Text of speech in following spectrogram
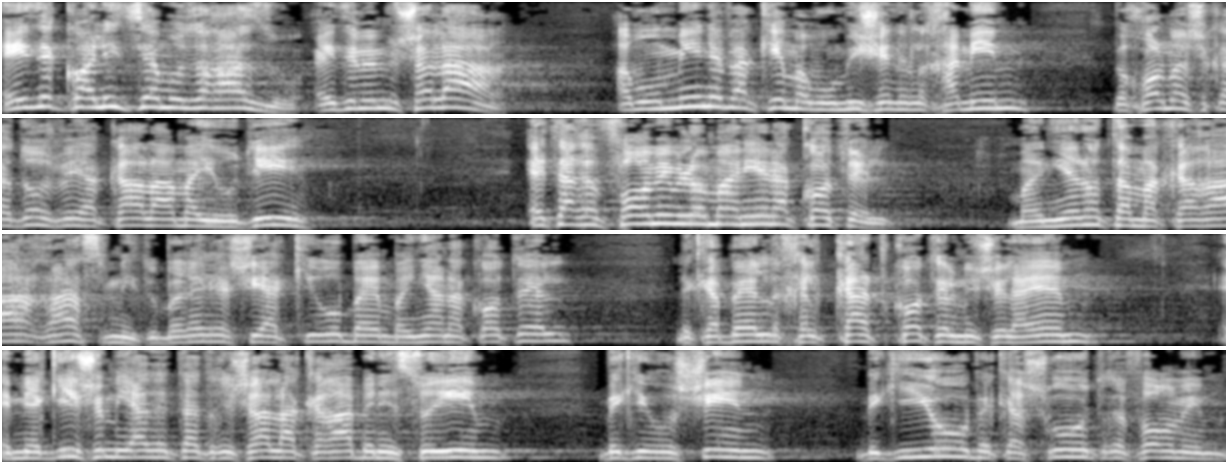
איזה קואליציה מוזרה זו? איזה ממשלה? עבור מי נאבקים? עבור מי שנלחמים בכל מה שקדוש ויקר לעם היהודי? את הרפורמים לא מעניין הכותל. מעניין אותם הכרה רשמית, וברגע שיכירו בהם בעניין הכותל, לקבל חלקת כותל משלהם, הם יגישו מייד את הדרישה להכרה בנישואים, בגירושין, בגיור, בכשרות רפורמים.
